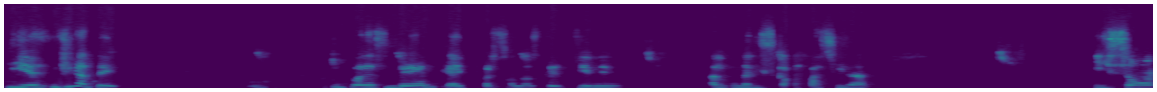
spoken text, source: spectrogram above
Y fíjate, tú puedes ver que hay personas que tienen alguna discapacidad y son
